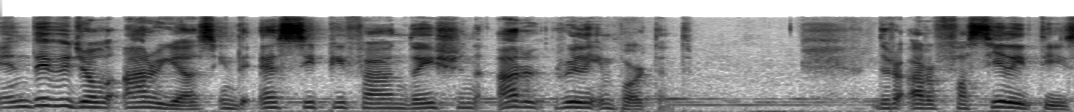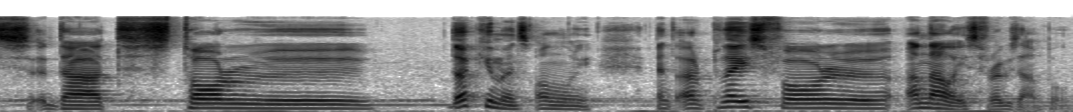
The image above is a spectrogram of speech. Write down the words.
Individual areas in the SCP Foundation are really important. There are facilities that store uh, documents only and are placed for uh, analysis, for example.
